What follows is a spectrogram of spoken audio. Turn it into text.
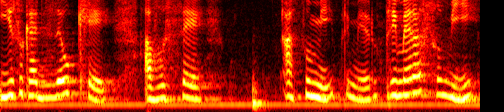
E isso quer dizer o quê? A você assumir primeiro. Primeiro assumir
